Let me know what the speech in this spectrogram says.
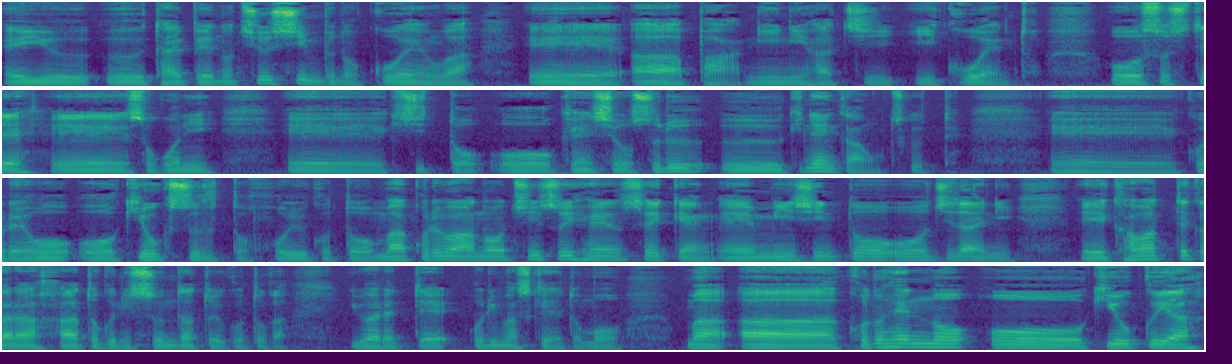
いう台北の中心部の公園は、えー、アーパー228公園とそして、えー、そこに、えー、きちっと検証する記念館を作って。えー、これを記憶するということ、まあ、これはあの陳水扁政権、えー、民進党時代に、えー、変わってから特に進んだということが言われておりますけれども、まあ、あこの辺の記憶や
